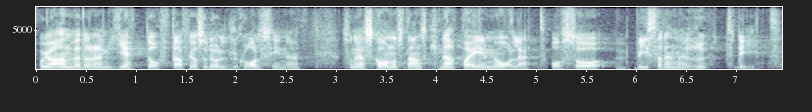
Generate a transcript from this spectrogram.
och jag använder den jätteofta för jag har så dåligt lokalsinne. Så när jag ska någonstans knappar jag in målet och så visar den en rutt dit.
